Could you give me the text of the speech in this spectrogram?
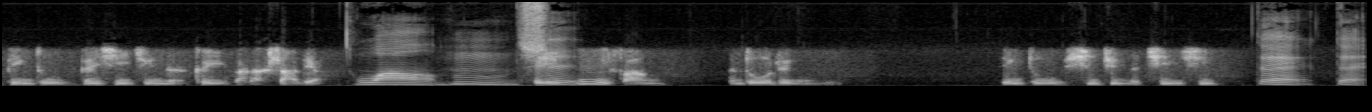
病毒跟细菌呢，可以把它杀掉。哇哦嗯是预防很多这种病毒细菌的侵袭。对对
